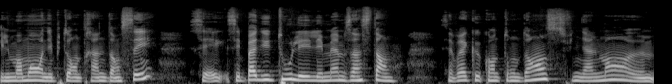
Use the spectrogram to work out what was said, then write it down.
et le moment où on est plutôt en train de danser, c'est c'est pas du tout les, les mêmes instants. C'est vrai que quand on danse, finalement, euh,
